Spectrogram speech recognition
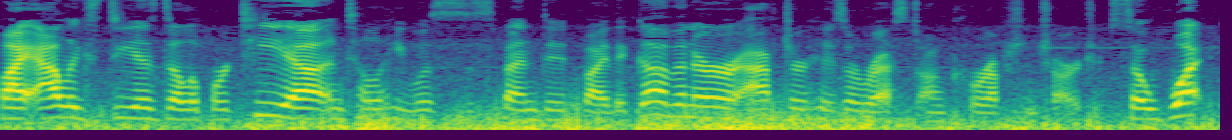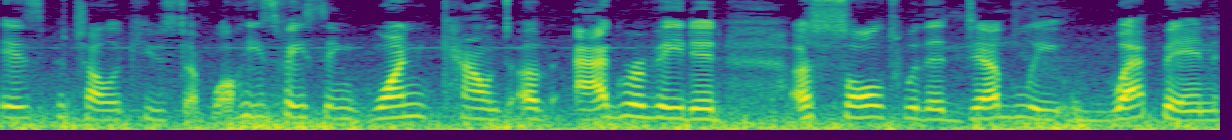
by Alex Diaz de la Portilla until he was suspended by the governor after his arrest on corruption charges. So what is Pichel accused of? Well, he's facing one count of aggravated assault with a deadly weapon.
